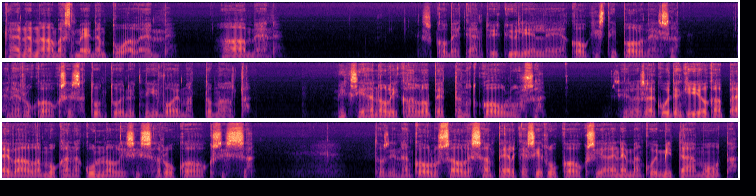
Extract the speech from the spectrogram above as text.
käännä naamas meidän puoleemme. Aamen. Skobe kääntyi kyljelle ja koukisti polvensa. Hänen rukouksensa tuntui nyt niin voimattomalta. Miksi hän olikaan lopettanut koulunsa – siellä sai kuitenkin joka päivä olla mukana kunnollisissa rukouksissa. Tosin hän koulussa ollessaan pelkäsi rukouksia enemmän kuin mitään muuta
